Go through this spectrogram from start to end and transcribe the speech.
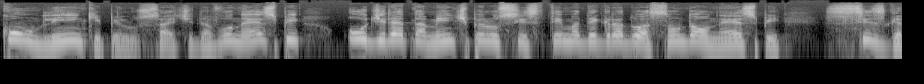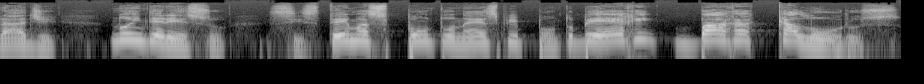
com link pelo site da Vunesp ou diretamente pelo sistema de graduação da Unesp, Cisgrade, no endereço sistemas.unesp.br barra calouros.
